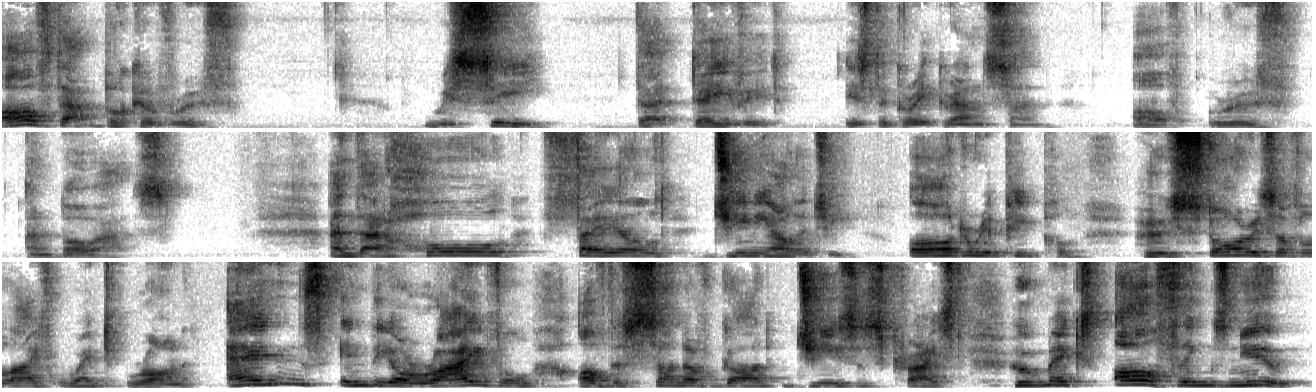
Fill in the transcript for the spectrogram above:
of that book of Ruth, we see that David is the great grandson of Ruth and Boaz. And that whole failed genealogy, ordinary people whose stories of life went wrong ends in the arrival of the Son of God, Jesus Christ, who makes all things new.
